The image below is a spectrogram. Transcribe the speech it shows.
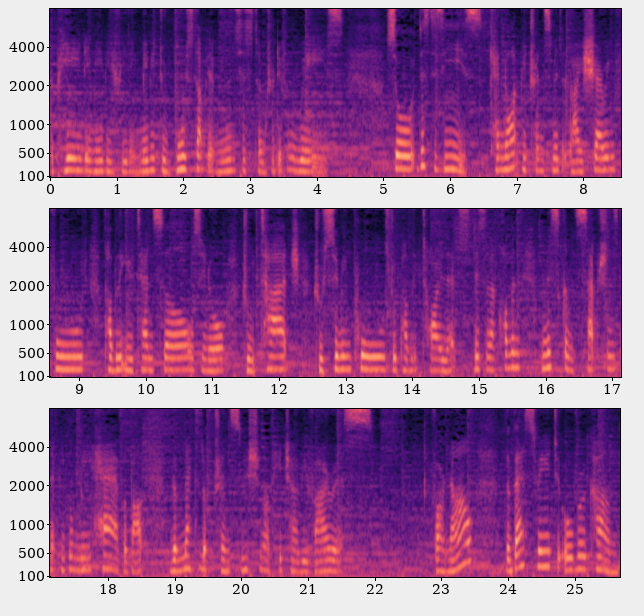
the pain they may be feeling. Maybe to boost up their immune system through different ways so this disease cannot be transmitted by sharing food, public utensils, you know, through touch, through swimming pools, through public toilets. These are common misconceptions that people may have about the method of transmission of HIV virus. For now, the best way to overcome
